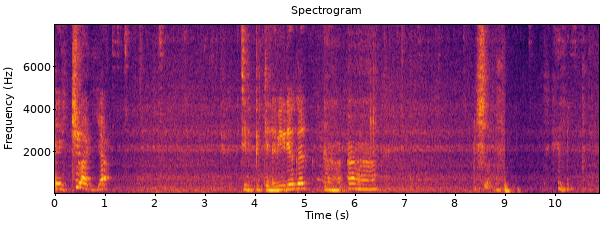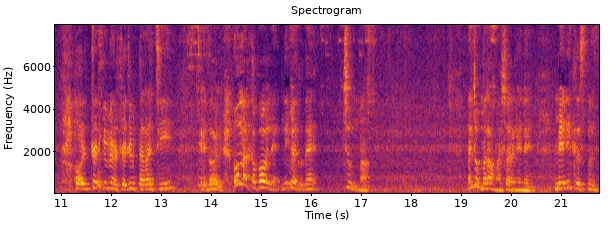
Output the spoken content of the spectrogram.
എനിക്ക് വയ്യ. ചിരിപ്പിക്കല്ല? വീഡിയോകൾ. ഓരോരുത്തർക്ക് മെസ്സേജ് കിട്ടാറാച്ചി ഏതോ ഉമ്മക്ക പോവല്ലേ നീ വെറുതെ ചുമ്മാ. ഞാൻ ചുമ്മാ തമാശ പറയണേ മെനി ക്രിസ്മസ്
